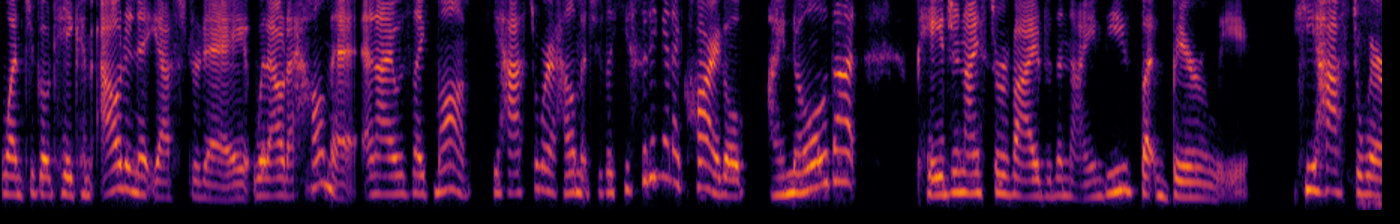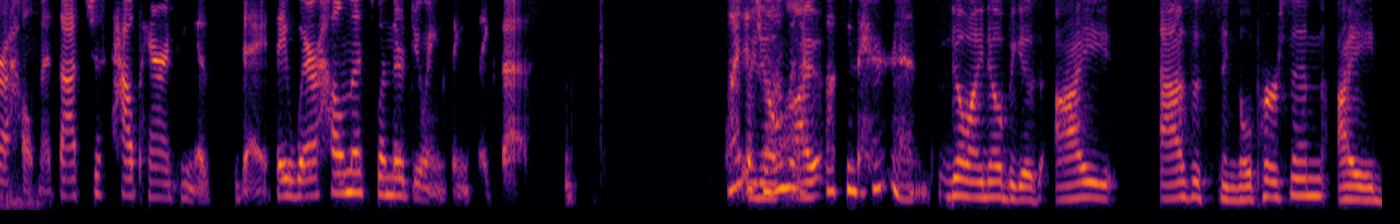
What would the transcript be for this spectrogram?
went to go take him out in it yesterday without a helmet. And I was like, Mom, he has to wear a helmet. She's like, He's sitting in a car. I go, I know that Paige and I survived the 90s, but barely. He has to wear a helmet. That's just how parenting is today. They wear helmets when they're doing things like this. What is know, wrong with I- fucking parents? No, I know because I, as a single person, I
